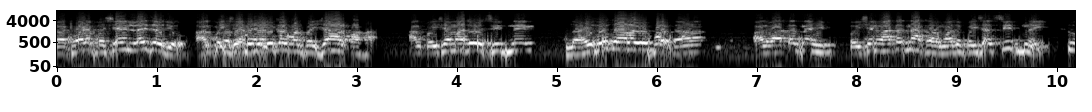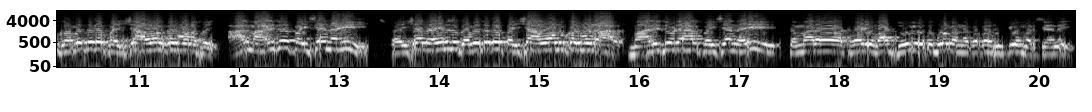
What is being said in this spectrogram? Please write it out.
તો અઠવાડિયે પછી આવીને લઈ જજો. હાલ પૈસા નહીં. પૈસા હાલ પાછા. હાલ પૈસા માં જો સીધ નહીં. નહીં તો ચાલે ઉપર. હાલ વાત જ નહીં. પૈસાની વાત જ ના કરો. મારે પૈસા સીધ નહીં. તું ગમે તો પૈસા આવવા કર મને ભાઈ. હાલ મારી જોડે પૈસા નહીં. પૈસા નહીં તું ગમે તો પૈસા આવવાનું કર મને. હાલ મારી જોડે હાલ પૈસા નહીં. તમારે અઠવાડિયે વાત જોઈ તો બોલો ને કપાસ રૂપિયો મળશે નહીં.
